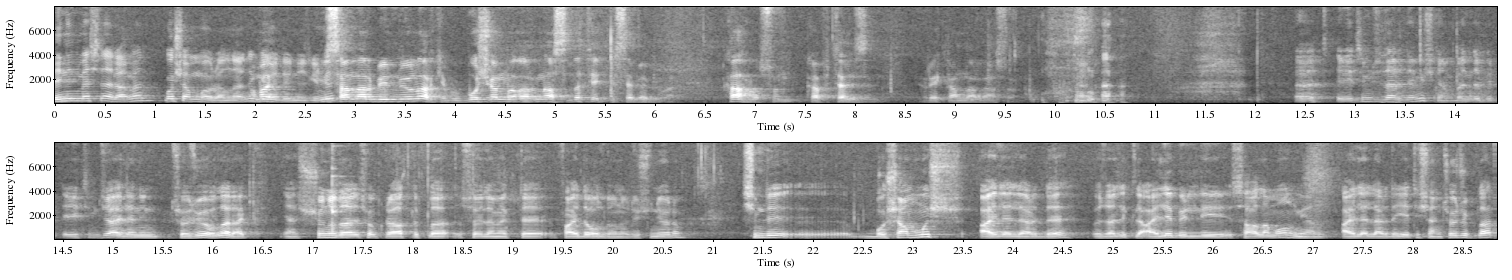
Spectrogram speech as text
Denilmesine rağmen boşanma oranlarını ama gördüğünüz gibi insanlar bilmiyorlar ki bu boşanmaların aslında tek bir sebebi var. Kahrolsun kapitalizm. Reklamlardan sonra. Evet, eğitimciler demişken ben de bir eğitimci ailenin çocuğu olarak yani şunu da çok rahatlıkla söylemekte fayda olduğunu düşünüyorum. Şimdi e, boşanmış ailelerde özellikle aile birliği sağlam olmayan ailelerde yetişen çocuklar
